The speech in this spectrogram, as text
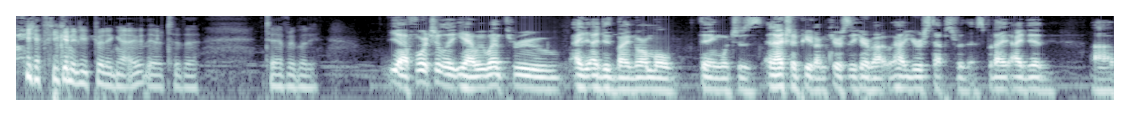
if you're going to be putting it out there to the to everybody. Yeah, fortunately, yeah, we went through. I, I did my normal thing, which is, and actually, Peter, I'm curious to hear about how your steps for this. But I, I did uh,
